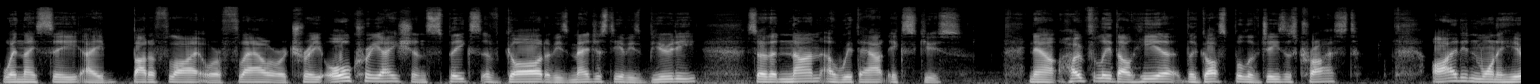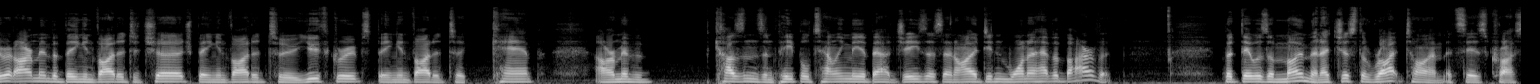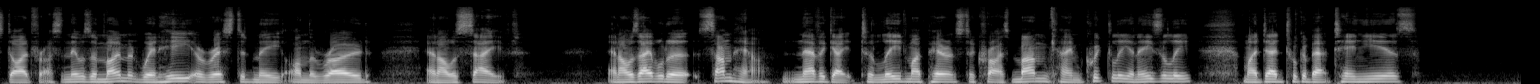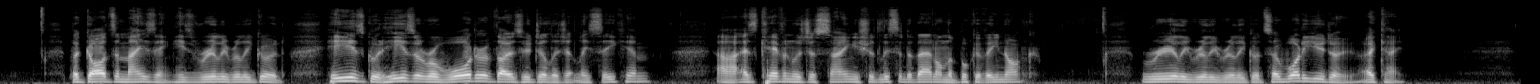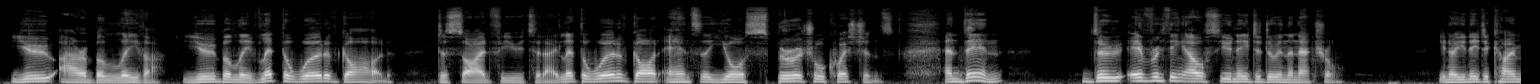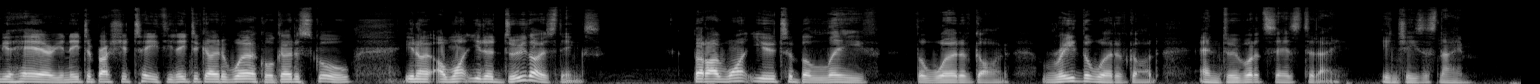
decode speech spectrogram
When they see a butterfly or a flower or a tree, all creation speaks of God, of His majesty, of His beauty, so that none are without excuse. Now, hopefully, they'll hear the gospel of Jesus Christ. I didn't want to hear it. I remember being invited to church, being invited to youth groups, being invited to camp. I remember cousins and people telling me about Jesus, and I didn't want to have a bar of it. But there was a moment at just the right time, it says Christ died for us. And there was a moment when He arrested me on the road and I was saved. And I was able to somehow navigate to lead my parents to Christ. Mum came quickly and easily. My dad took about 10 years. But God's amazing. He's really, really good. He is good. He is a rewarder of those who diligently seek Him. Uh, as Kevin was just saying, you should listen to that on the book of Enoch. Really, really, really good. So, what do you do? Okay. You are a believer. You believe. Let the Word of God decide for you today. Let the Word of God answer your spiritual questions. And then do everything else you need to do in the natural. You know, you need to comb your hair, you need to brush your teeth, you need to go to work or go to school. You know, I want you to do those things. But I want you to believe the Word of God, read the Word of God, and do what it says today. In Jesus' name.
